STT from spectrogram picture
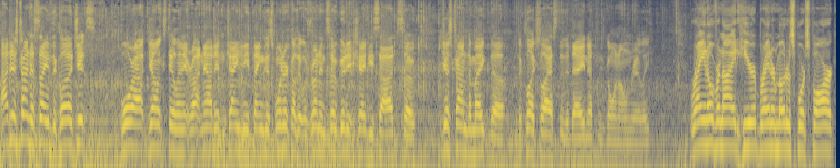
I'm just trying to save the clutch. It's wore out junk still in it right now. Didn't change anything this winter because it was running so good at Shady Side. So just trying to make the, the clutch last through the day. Nothing's going on really. Rain overnight here at Brainerd Motorsports Park.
